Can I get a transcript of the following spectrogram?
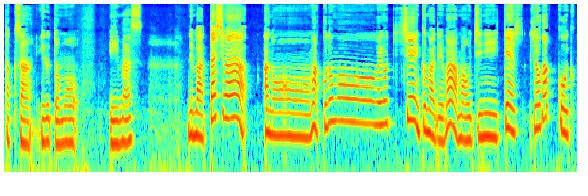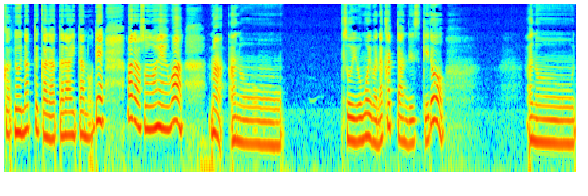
たくさんいると思います。で、まあ私は、あのー、まあ子供が幼稚園行くまでは、まあうちにいて、小学校行くかようになってから働いたので、まだその辺は、まああのー、そういう思いはなかったんですけど、あのー、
